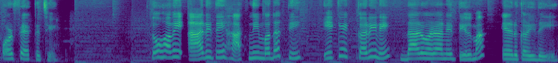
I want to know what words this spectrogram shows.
પરફેક્ટ છે. તો હવે આ રીતે હાથની મદદથી એક એક કરીને દાળવડાને તેલમાં એડ કરી દઈએ.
